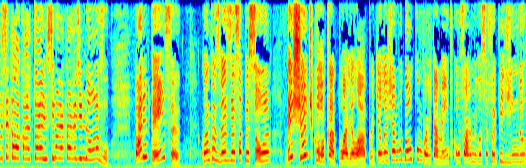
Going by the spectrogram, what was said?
você colocou a toalha em cima da cama de novo, para e pensa. Quantas vezes essa pessoa deixou de colocar a toalha lá, porque ela já mudou o comportamento conforme você foi pedindo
